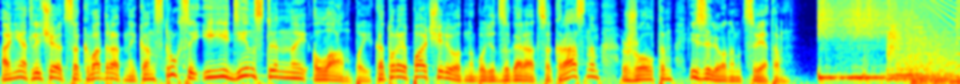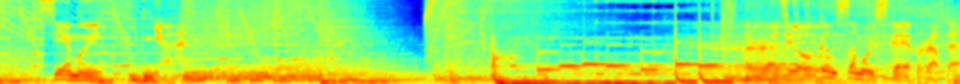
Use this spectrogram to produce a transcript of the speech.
они отличаются квадратной конструкцией и единственной лампой, которая поочередно будет загораться красным, желтым и зеленым цветом. Темы дня. Радио «Комсомольская правда».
